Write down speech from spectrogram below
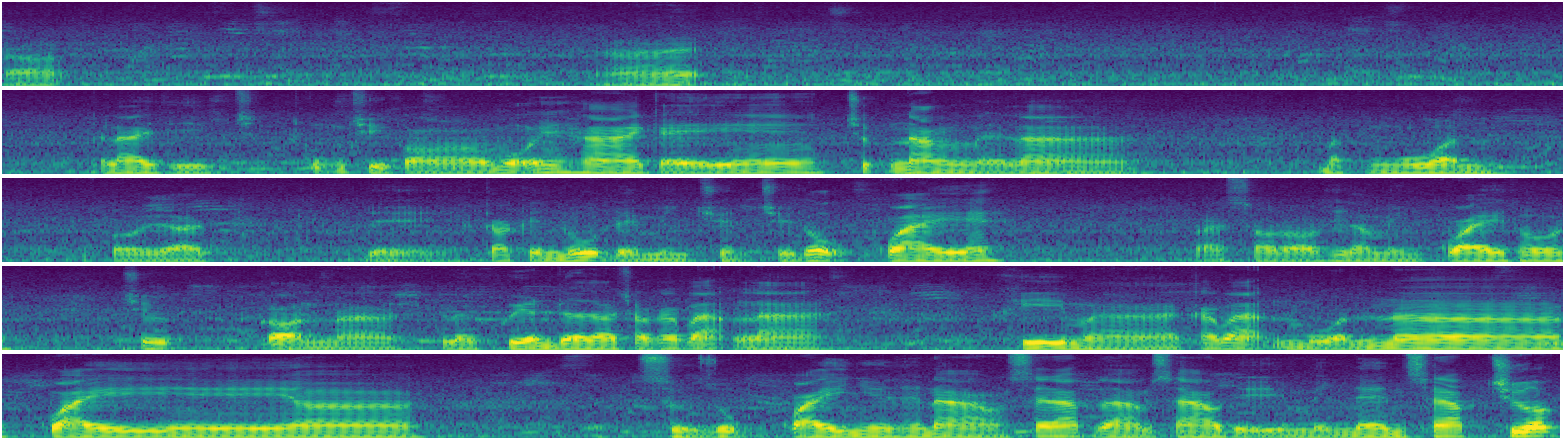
Đó. Đấy. Cái này thì cũng chỉ có mỗi hai cái chức năng đấy là bật nguồn rồi à, để các cái nút để mình chuyển chế độ quay ấy. Và sau đó thì là mình quay thôi. Chứ còn à, lời khuyên đưa ra cho các bạn là khi mà các bạn muốn uh, quay uh, sử dụng quay như thế nào setup ra làm sao thì mình nên setup trước.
